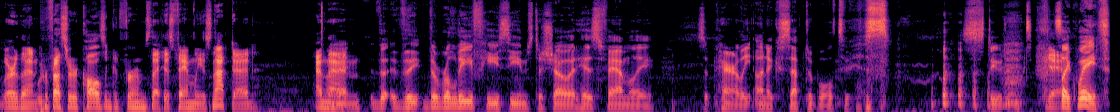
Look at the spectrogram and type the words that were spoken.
where then Professor calls and confirms that his family is not dead, and then the the the relief he seems to show at his family is apparently unacceptable to his student. Yeah. It's like, wait,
